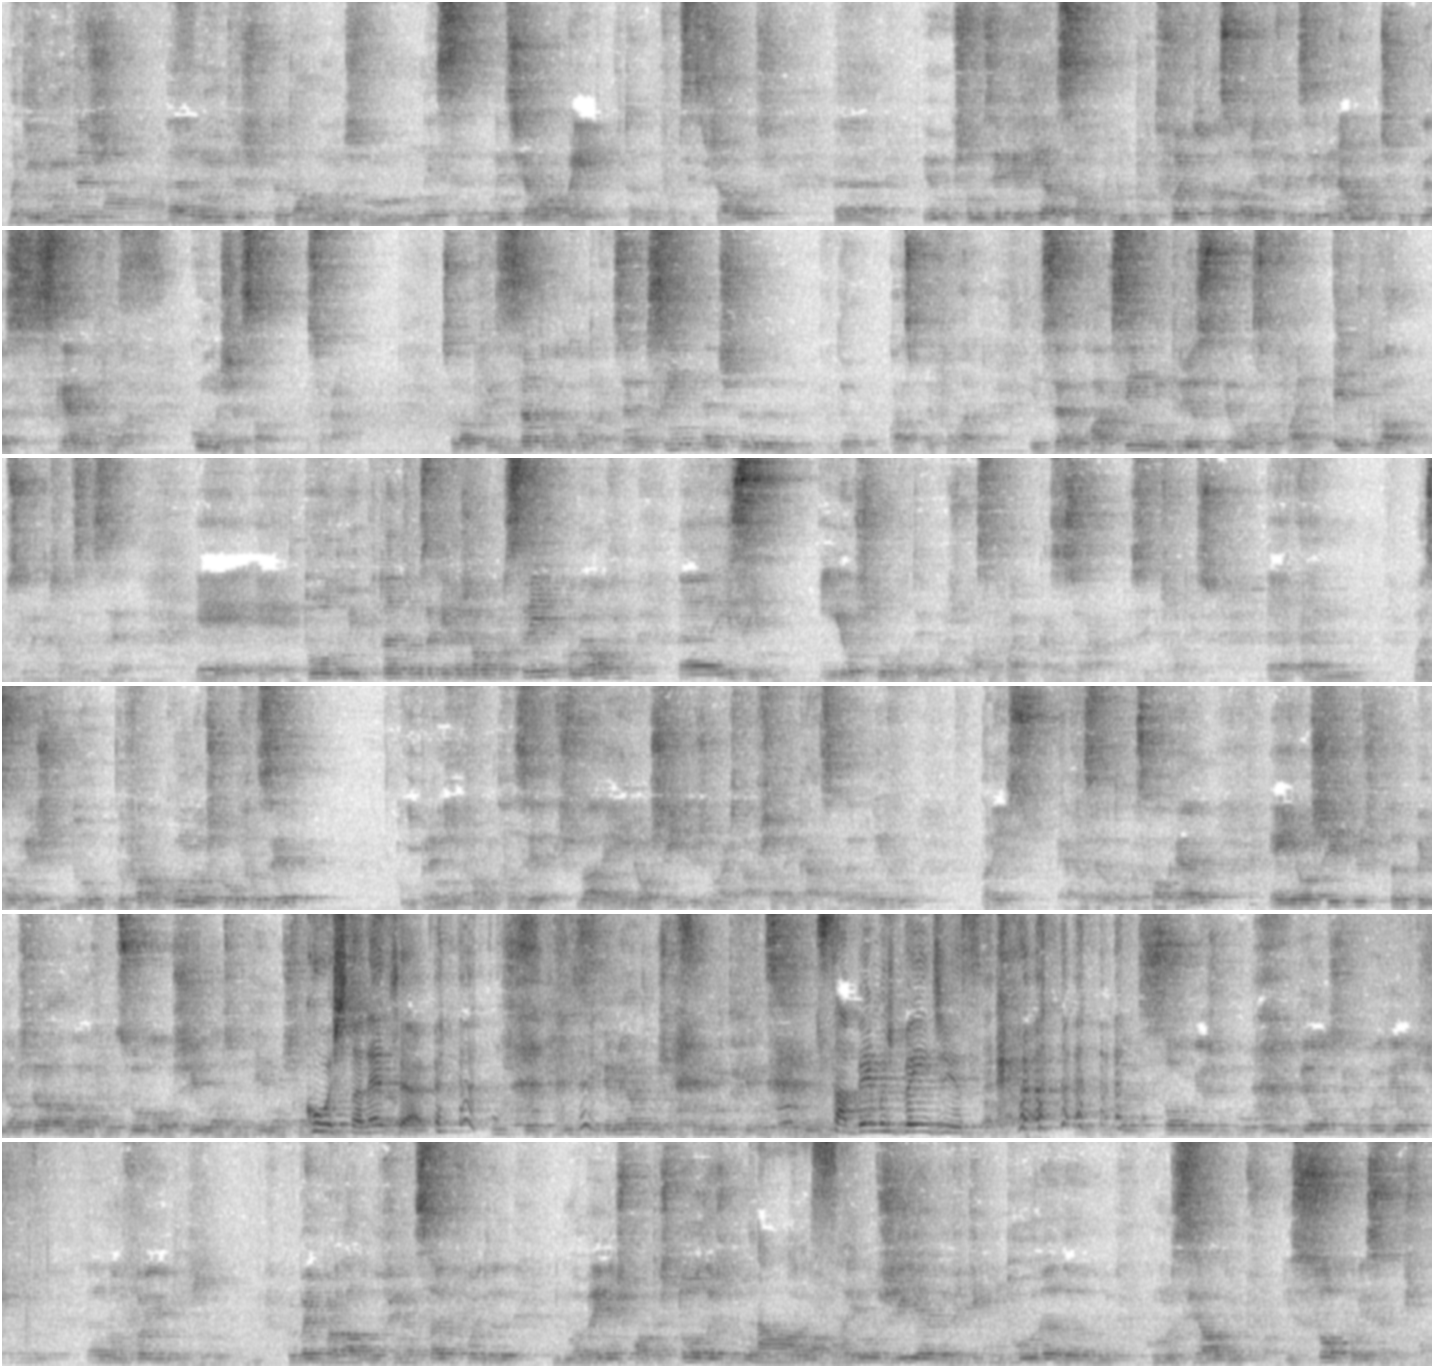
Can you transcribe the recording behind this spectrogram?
Bati muitas, uh, muitas, portanto algumas nem, se, nem se chegaram a abrir, portanto não foi preciso fechá-las. Uh, eu costumo dizer que a reação por, por defeito quase toda a gente foi dizer que não, antes que eu pudesse sequer não falar, com uma exceção, a Sogara. A Sogara foi exatamente o contrário. Disseram que sim, antes de, de eu quase poder falar, e disseram claro que sim, o interesse de ter uma Sofai em Portugal, possivelmente que estamos a dizer, é, é todo e portanto vamos aqui arranjar uma parceria, como é óbvio, uh, e sim, e eu estou até hoje no Sofai por causa da Sogara, assim, mas quanto isso. Uh, ah, um, mais uma vez, do, da forma como eu estou a fazer, e para mim, a forma de fazer, estudar é ir aos sítios, não é estar fechado em casa a ler um livro, para isso é fazer outra coisa qualquer, é ir aos sítios, portanto, para ir à Austrália, ao África do Sul, ao Chile, à Argentina, aos Estados Custa, né, Tiago? Custa fisicamente, mas custa muito financeiramente. Sabemos bem disso. E, portanto, só mesmo com o apoio deles, e o apoio deles eh, não foi, foi bem para o lado financeiro, foi de, de me abrirem as portas todas do, da, da enologia, da viticultura, da comercial e o que for. E só por isso é que eu estou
